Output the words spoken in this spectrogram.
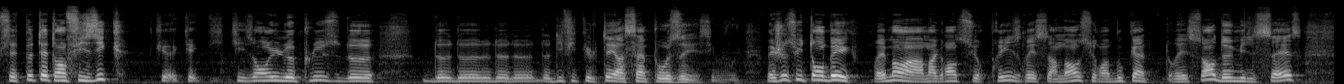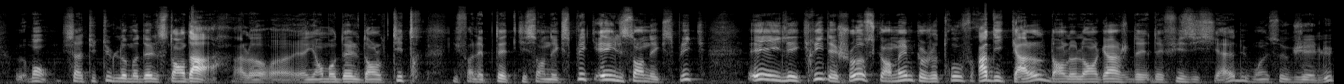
c'est peut-être en physique qu'ils ont eu le plus de, difficultés à s'imposer, si vous voulez. Mais je suis tombé vraiment à ma grande surprise récemment sur un bouquin récent, 2016. Bon, s'intitule Le modèle standard. Alors, euh, ayant modèle dans le titre, il fallait peut-être qu'il s'en explique, et il s'en explique. Et il écrit des choses quand même que je trouve radicales dans le langage des, physiciens, du moins ceux que j'ai lus,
